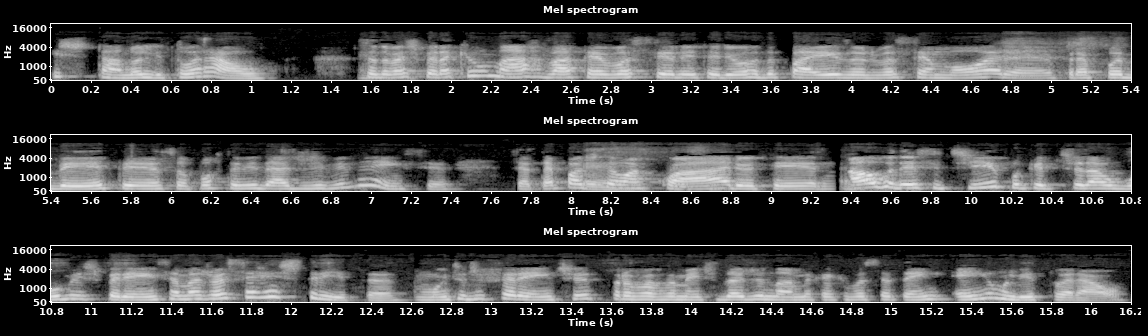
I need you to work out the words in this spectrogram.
está no litoral. Você não vai esperar que o mar vá até você no interior do país onde você mora para poder ter essa oportunidade de vivência. Você até pode é, ter um aquário, ter algo desse tipo que te dá alguma experiência, mas vai ser restrita. Muito diferente, provavelmente, da dinâmica que você tem em um litoral.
